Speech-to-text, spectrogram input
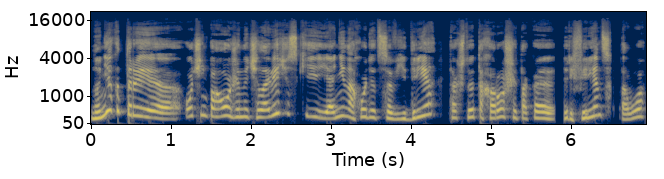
Но некоторые очень похожи на человеческие, и они находятся в ядре, так что это хороший такая референс того,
